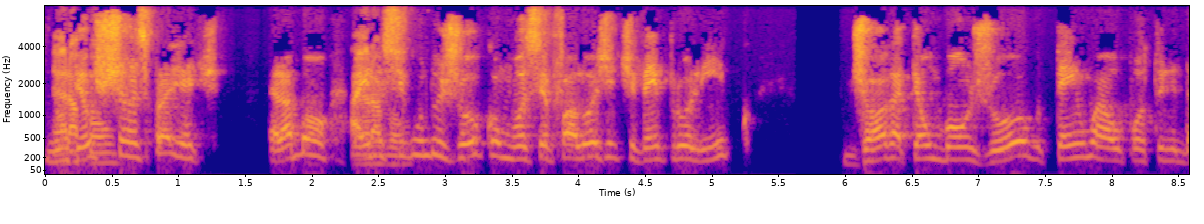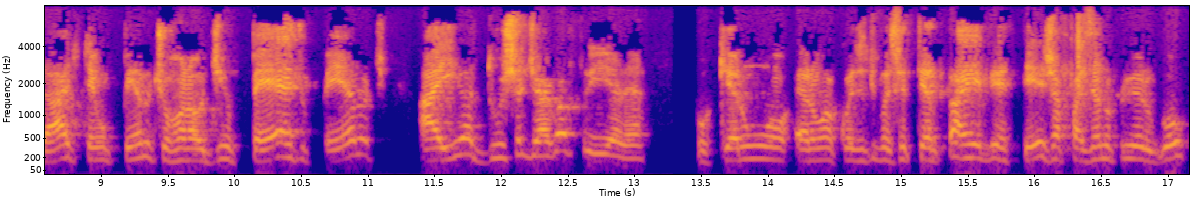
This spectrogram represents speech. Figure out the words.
não Era deu bom. chance pra gente. Era bom. Aí Era no bom. segundo jogo, como você falou, a gente vem pro Olímpico, joga até um bom jogo, tem uma oportunidade, tem um pênalti, o Ronaldinho perde o pênalti, aí a ducha de água fria, né? Porque era, um, era uma coisa de você tentar reverter, já fazendo o primeiro gol,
